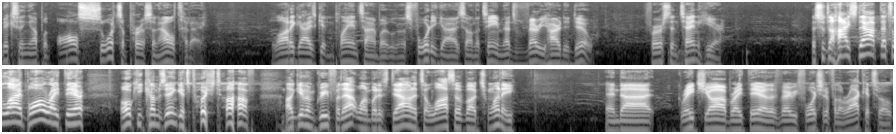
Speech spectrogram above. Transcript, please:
mixing up with all sorts of personnel today. A lot of guys getting playing time, but when there's 40 guys on the team, that's very hard to do. First and 10 here. This is a high snap. That's a live ball right there. Oki comes in, gets pushed off. I'll give him grief for that one, but it's down. It's a loss of about 20. And uh, Great job right there. They're very fortunate for the Rockets. Well,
